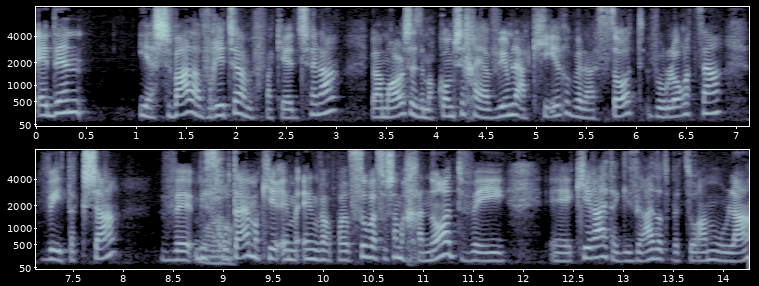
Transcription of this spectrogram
עדן ישבה על הווריד של המפקד שלה ואמרה לו שזה מקום שחייבים להכיר ולעשות והוא לא רצה והיא התעקשה ובזכותה הם, מכיר, הם, הם כבר פרסו ועשו שם הכנות והיא אה, הכירה את הגזרה הזאת בצורה מעולה,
